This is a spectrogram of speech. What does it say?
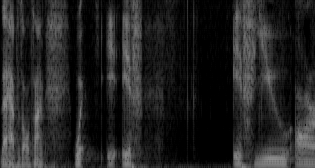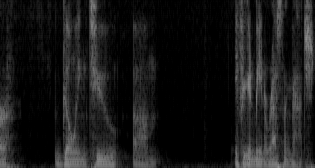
That happens all the time. If if you are going to um, if you're going to be in a wrestling match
